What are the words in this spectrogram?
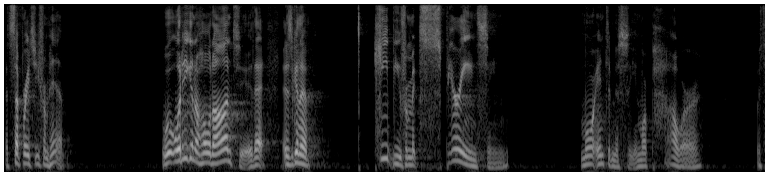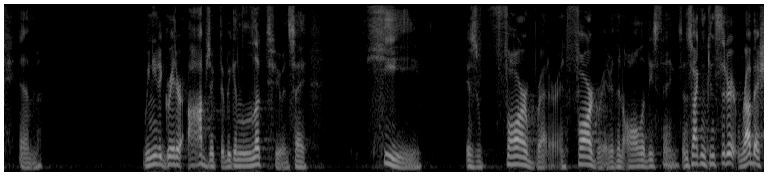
that separates you from him? What are you going to hold on to that is going to keep you from experiencing more intimacy and more power with Him. We need a greater object that we can look to and say, He is far better and far greater than all of these things. And so I can consider it rubbish.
